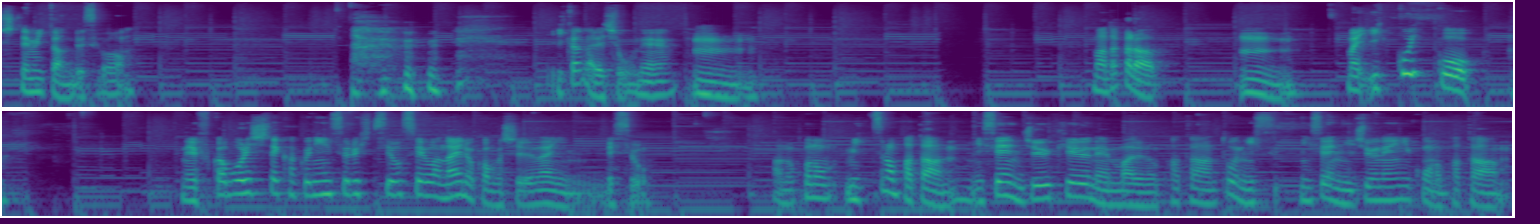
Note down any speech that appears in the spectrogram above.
してみたんですがいかがでしょうね。うん。まあだから、うん。まあ一個一個、ね、深掘りして確認する必要性はないのかもしれないんですよ。あの、この3つのパターン、2019年までのパターンと2020年以降のパターン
